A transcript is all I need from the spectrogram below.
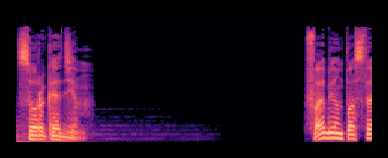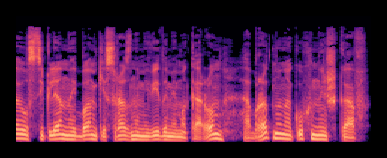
Сорок один. Фабиан поставил стеклянные банки с разными видами макарон обратно на кухонный шкаф,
